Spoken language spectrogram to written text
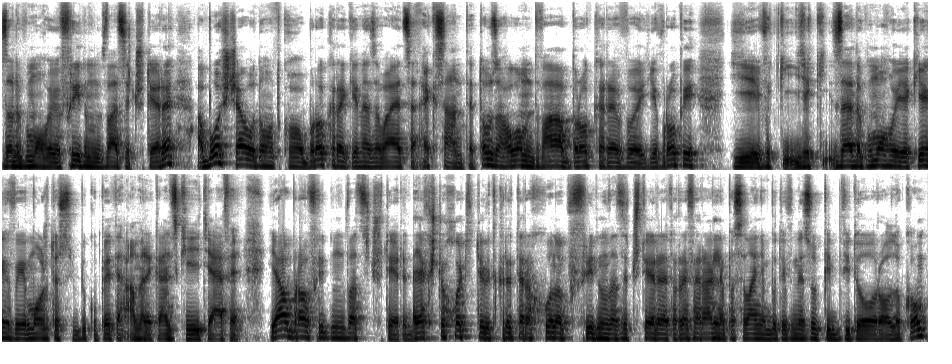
за допомогою Freedom 24 або ще одного такого брокера, який називається Exante. То загалом два брокери в Європі, є- в які- за допомогою яких ви можете собі купити американські ETF. Я обрав Freedom 24. А якщо хочете відкрити рахунок Freedom 24, то реферальне посилання буде внизу під відеороликом.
